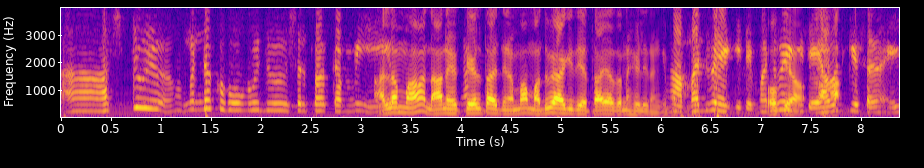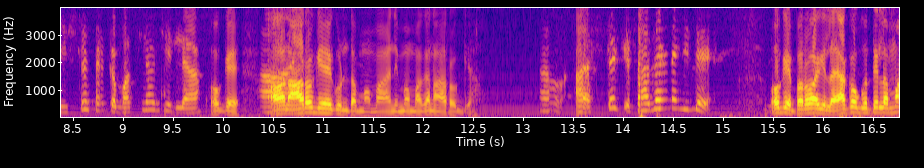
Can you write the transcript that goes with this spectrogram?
ಅಷ್ಟು ಮುಂದಕ್ಕೆ ಹೋಗುದು ಸ್ವಲ್ಪ ಕಮ್ಮಿ. ಅಲ್ಲಮ್ಮ ನಾನು ಕೇಳ್ತಾ ಇದ್ದೀನಮ್ಮ ಮದುವೆ ಆಗಿದೆ ತಾಯಿ? ಅದನ್ನ ಹೇಳಿ ನಂಗೆ. ಮದುವೆ ಆಗಿದೆ ಮದುವೆ ಆಗಿದೆ. ಅವನಿಗೆ ಇಷ್ಟ ತನಕ ಮಕ್ಕಳಾಗಿಲ್ಲ. ಓಕೆ ಅವನ ಆರೋಗ್ಯ ಹೇಗುಂಟಮ್ಮ ನಿಮ್ಮ ಮಗನ ಆರೋಗ್ಯ? ಅಷ್ಟಕ್ಕೆ ಸಾಧಾರಣ ಇದೆ. ಓಕೆ, ಪರವಾಗಿಲ್ಲ. ಯಾಕೋ ಗೊತ್ತಿಲ್ಲಮ್ಮ,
